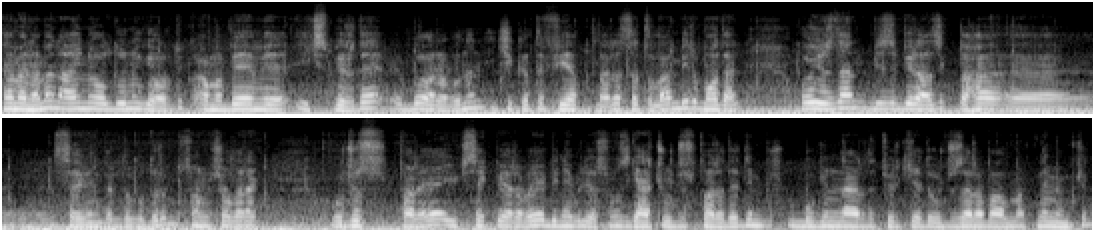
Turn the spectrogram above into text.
hemen hemen aynı olduğunu gördük. Ama BMW X1'de bu arabanın iki katı fiyatlara satılan bir model. O yüzden bizi birazcık daha e, sevindirdi bu durum. Sonuç olarak ucuz paraya yüksek bir arabaya binebiliyorsunuz. Gerçi ucuz para dedim. Bugünlerde Türkiye'de ucuz araba almak ne mümkün.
